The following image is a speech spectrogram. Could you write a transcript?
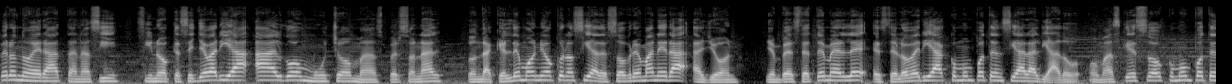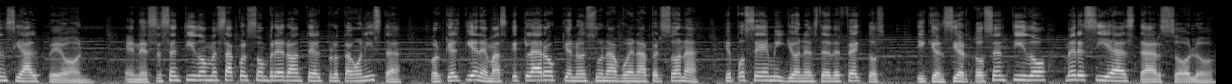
pero no era tan así, sino que se llevaría a algo mucho más personal, donde aquel demonio conocía de sobremanera a John, y en vez de temerle, este lo vería como un potencial aliado, o más que eso, como un potencial peón. En ese sentido me saco el sombrero ante el protagonista, porque él tiene más que claro que no es una buena persona, que posee millones de defectos y que en cierto sentido merecía estar solo.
